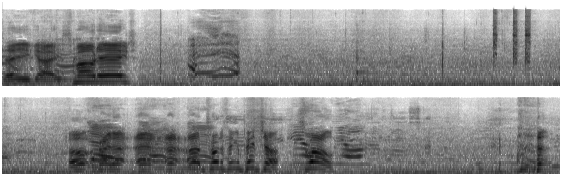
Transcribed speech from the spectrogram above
There you go. Smile, dude. Oh, Yeah, right, uh, uh, yeah, uh, I'm trying to take a picture. Swell.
